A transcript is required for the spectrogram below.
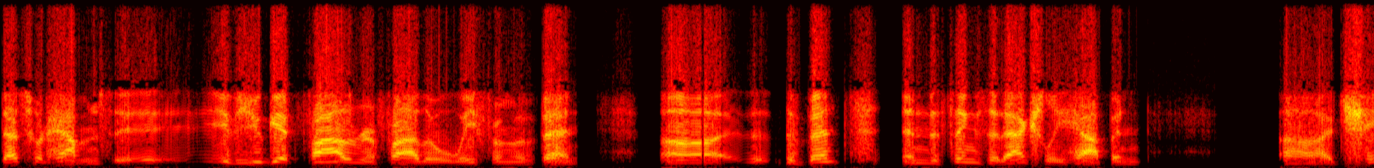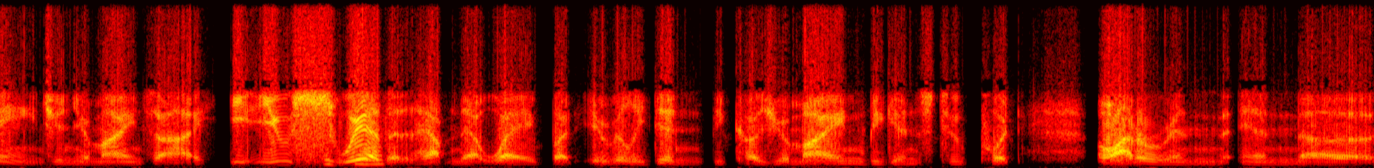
that's what happens if you get farther and farther away from an event uh the, the events and the things that actually happen uh, change in your mind's eye. You swear that it happened that way, but it really didn't because your mind begins to put order and and uh,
